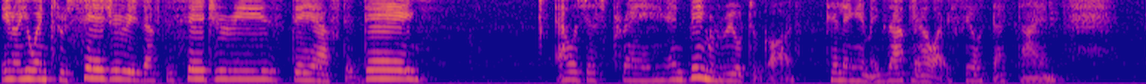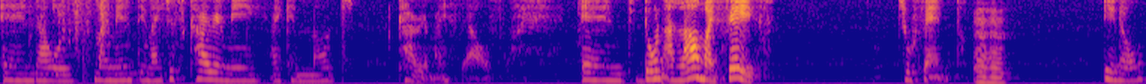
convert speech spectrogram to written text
you know he went through surgeries after surgeries day after day i was just praying and being real to god telling him exactly how i felt that time and that was my main thing like just carry me i cannot carry myself and don't allow my faith to faint Mm-hmm. you know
